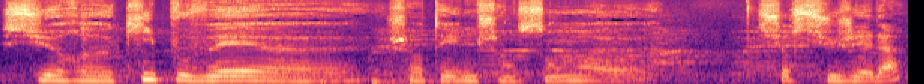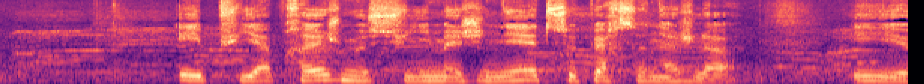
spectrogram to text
sur euh, qui pouvait euh, chanter une chanson sur ce sujet-là. Et puis après, je me suis imaginée être ce personnage-là et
